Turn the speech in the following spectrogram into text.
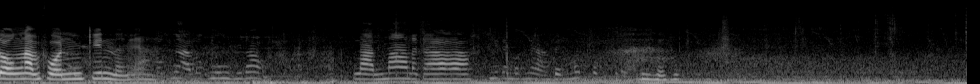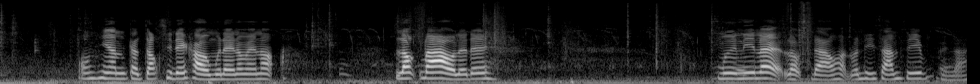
ตรงน้ำฝนกินนะเนี่ย ลูกหงาลูกนึงพี่น้อง หลานมาแล้วก็มีแต่ลูกหงาเป็นมดทุกคนห้องเฮียนกระจักสิได้เข้ามือใดเนาะแม่เนาะล็อกดาวน์เลยเด้ มือนี้แหละล็อกดาวน์หัดวันที่สามสิบเห็นละ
